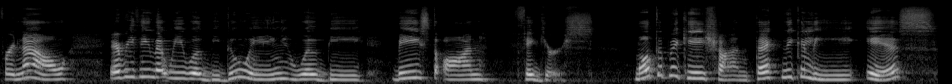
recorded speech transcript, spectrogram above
for now, everything that we will be doing will be based on figures. Multiplication technically is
